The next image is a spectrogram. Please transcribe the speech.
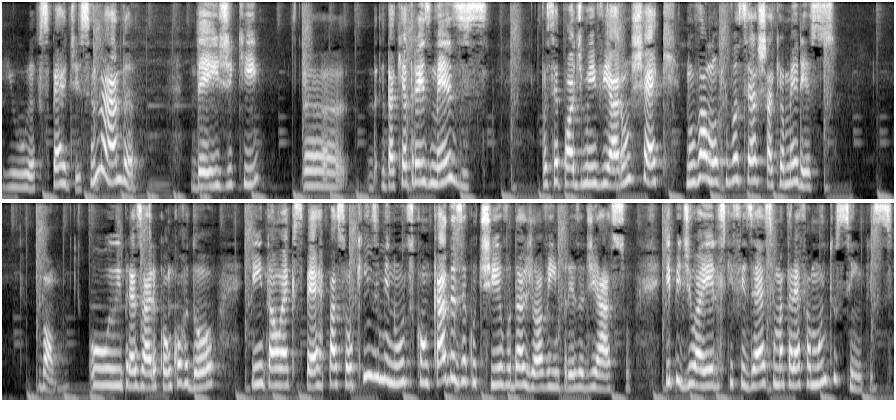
E o expert disse: Nada, desde que uh, daqui a três meses você pode me enviar um cheque no valor que você achar que eu mereço. Bom, o empresário concordou e então o expert passou 15 minutos com cada executivo da jovem empresa de aço e pediu a eles que fizessem uma tarefa muito simples:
